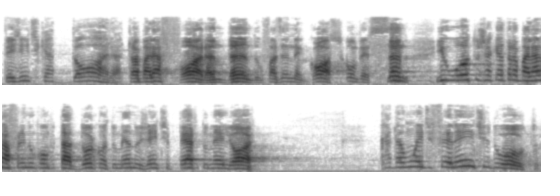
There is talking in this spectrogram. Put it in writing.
Tem gente que adora trabalhar fora, andando, fazendo negócio, conversando, e o outro já quer trabalhar na frente do computador, quanto menos gente perto, melhor. Cada um é diferente do outro.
